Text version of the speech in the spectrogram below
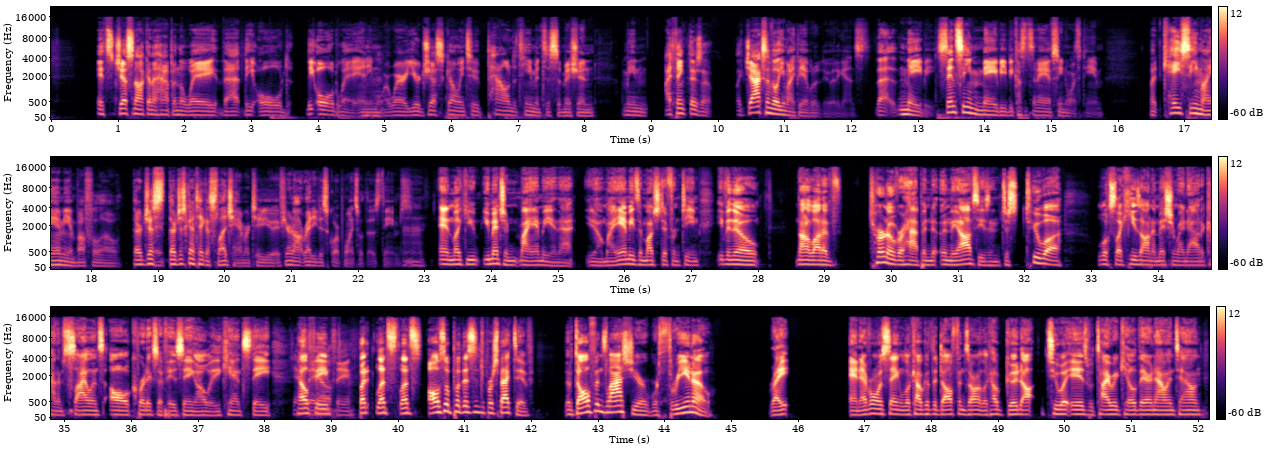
it's just not going to happen the way that the old the old way mm-hmm. anymore, where you're just going to pound a team into submission. I mean, I think there's a like Jacksonville, you might be able to do it against. That maybe Cincy, maybe because it's an AFC North team, but KC, Miami, and Buffalo, they're just they're just going to take a sledgehammer to you if you're not ready to score points with those teams. Mm-hmm. And like you you mentioned Miami in that, you know, Miami's a much different team, even though not a lot of turnover happened in the offseason. Just Tua looks like he's on a mission right now to kind of silence all critics of his saying, Oh, he can't stay Can't healthy. stay healthy. But let's let's also put this into perspective. The Dolphins last year were 3 and 0, right? And everyone was saying, "Look how good the Dolphins are. Look how good uh, Tua is with Tyreek Hill there now in town."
